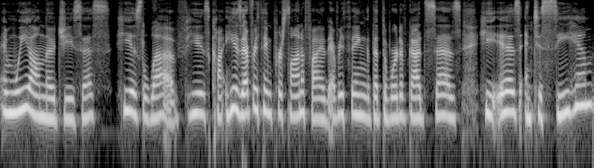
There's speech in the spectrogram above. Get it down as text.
And we all know Jesus. He is love. He is con- he is everything personified, everything that the word of God says he is and to see him.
